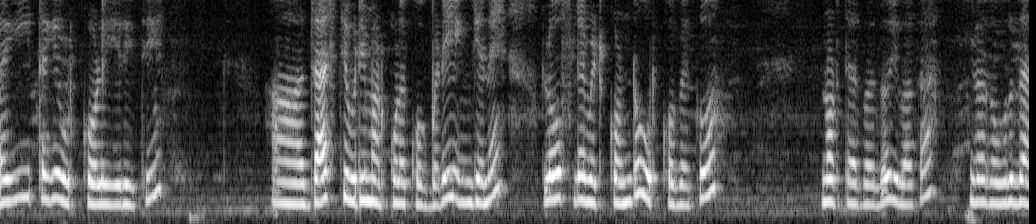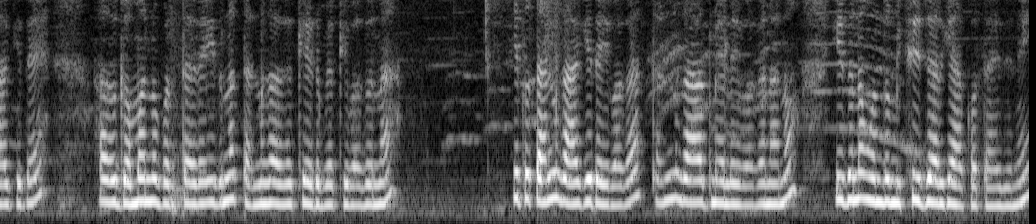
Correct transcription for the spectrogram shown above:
ಲೈಟಾಗಿ ಹುರ್ಕೊಳ್ಳಿ ಈ ರೀತಿ. ಜಾಸ್ತಿ ಉರಿ ಮಾಡ್ಕೊಳಕ್ಕೆ ಹೋಗಬೇಡಿ. ಹಿಂಗೇ ಲೋ ಫ್ಲೇಮ್ ಇಟ್ಕೊಂಡು ಹುರ್ಕೋಬೇಕು. ನೋಡ್ತಾ ಇರ್ಬೋದು ಇವಾಗ. ಇವಾಗ ಹುರಿದಾಗಿದೆ. ಅದು ಬರ್ತಾ ಬರ್ತಾಯಿದೆ ಇದನ್ನು ತಣ್ಣಗಾಗೋಕ್ಕೆ ಇಡಬೇಕು ಇವಾಗನ್ನ. ಇದು ತಣ್ಣಗಾಗಿದೆ ಇವಾಗ. ತಣ್ಣಗಾದ್ಮೇಲೆ ಇವಾಗ ನಾನು ಇದನ್ನು ಒಂದು ಮಿಕ್ಸಿ ಜಾರ್ಗೆ ಹಾಕೋತಾ ಇದ್ದೀನಿ.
